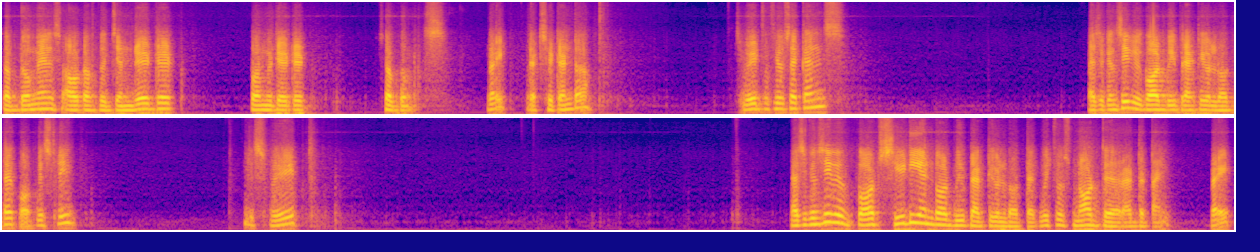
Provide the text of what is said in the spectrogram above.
subdomains out of the generated permutated subdomains right? Let's hit enter. Let's wait for a few seconds. As you can see we got bpractical.tech obviously. Just wait. As you can see we've got cdn.bpractical.tech which was not there at the time right?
